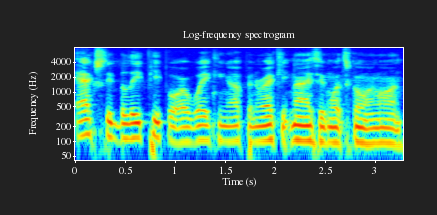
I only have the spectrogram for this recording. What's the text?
actually believe people are waking up and recognizing what's going on.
